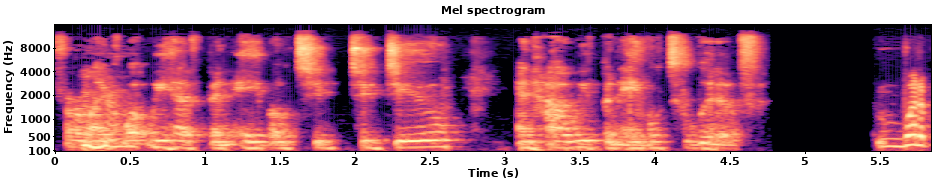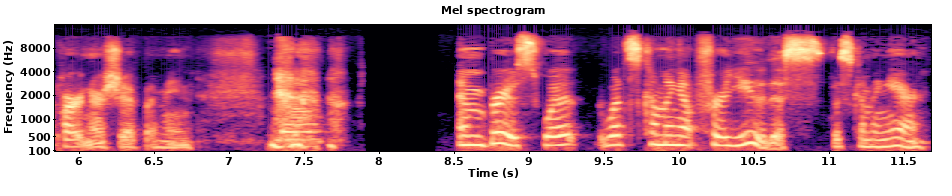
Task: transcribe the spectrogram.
for like Mhm. what we have been able to, to do and how we've been able to live. What a partnership. I mean. and Bruce, what what's coming up for you this this coming year?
